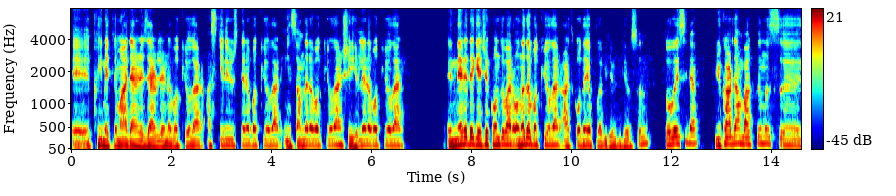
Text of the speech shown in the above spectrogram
E, kıymetli maden rezervlerine bakıyorlar. Askeri üslere bakıyorlar. insanlara bakıyorlar. Şehirlere bakıyorlar. E, nerede gece kondu var ona da bakıyorlar. Artık o da yapılabiliyor biliyorsun. Dolayısıyla yukarıdan baktığımız e,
